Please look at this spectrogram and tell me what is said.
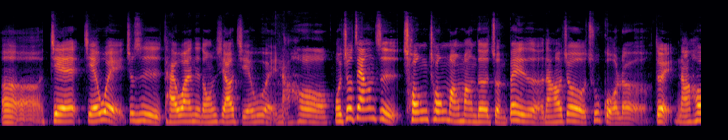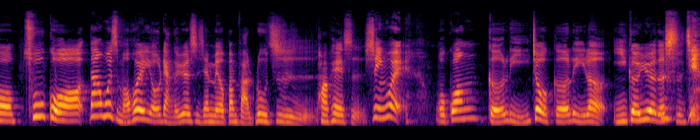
呃结结尾，就是台湾的东西要结尾，然后我就这样子匆匆忙忙的准备着，然后就出国了。对，然后出国，但为什么会有两个月时间没有办法录制 podcast？是因为我光隔离就隔离了一个月的时间。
